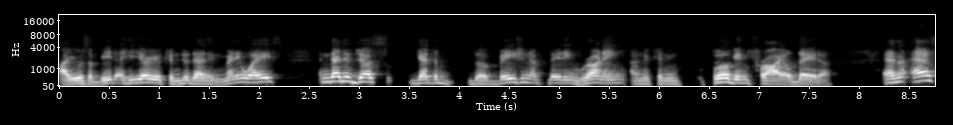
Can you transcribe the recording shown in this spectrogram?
I use a beta here. You can do that in many ways. And then you just get the, the Bayesian updating running and you can plug in trial data. And as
